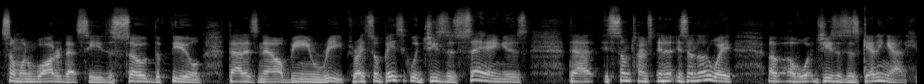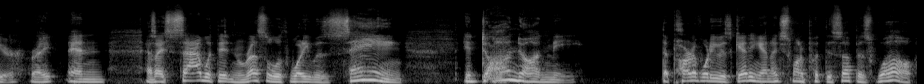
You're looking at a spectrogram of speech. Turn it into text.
Someone watered that seed, sowed the field. That is now being reaped, right? So basically, what Jesus is saying is that it's sometimes, it's another way of, of what Jesus is getting at here, right? And as I sat with it and wrestled with what he was saying, it dawned on me that part of what he was getting at, and I just want to put this up as well,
